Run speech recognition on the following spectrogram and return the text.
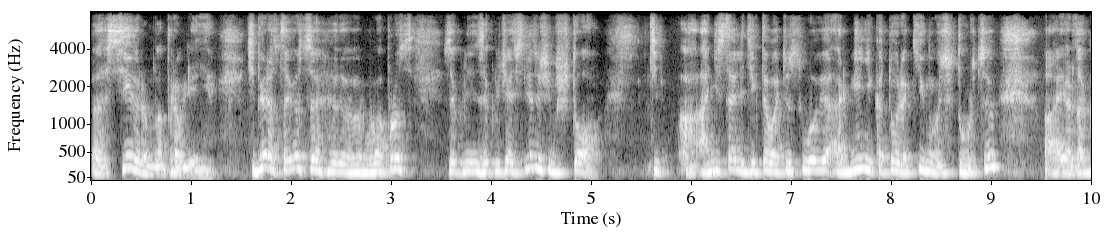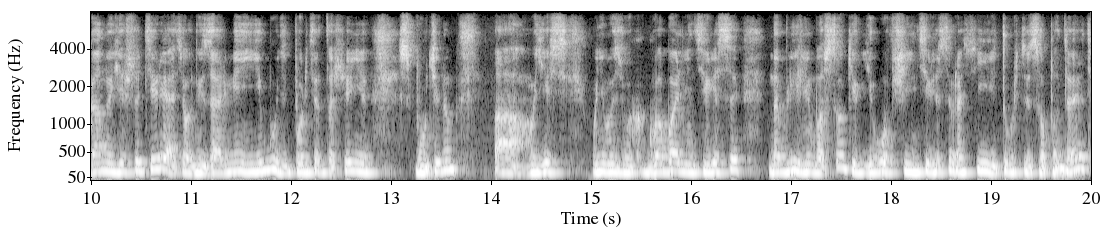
э, северном направлении. Теперь остается э, вопрос заключать в следующем, что они стали диктовать условия Армении, которая кинулась в Турцию, а Эрдогану есть что терять. Он из из Армении не будет портить отношения с Путиным. А есть у него глобальные интересы на Ближнем Востоке, где общие интересы России и Турции совпадают.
